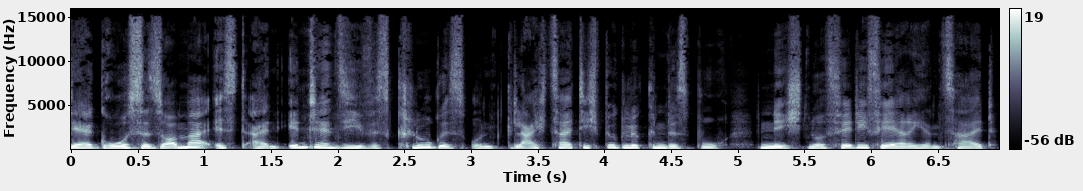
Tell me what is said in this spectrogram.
Der große Sommer ist ein intensives, kluges und gleichzeitig beglückendes Buch, nicht nur für die Ferienzeit.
